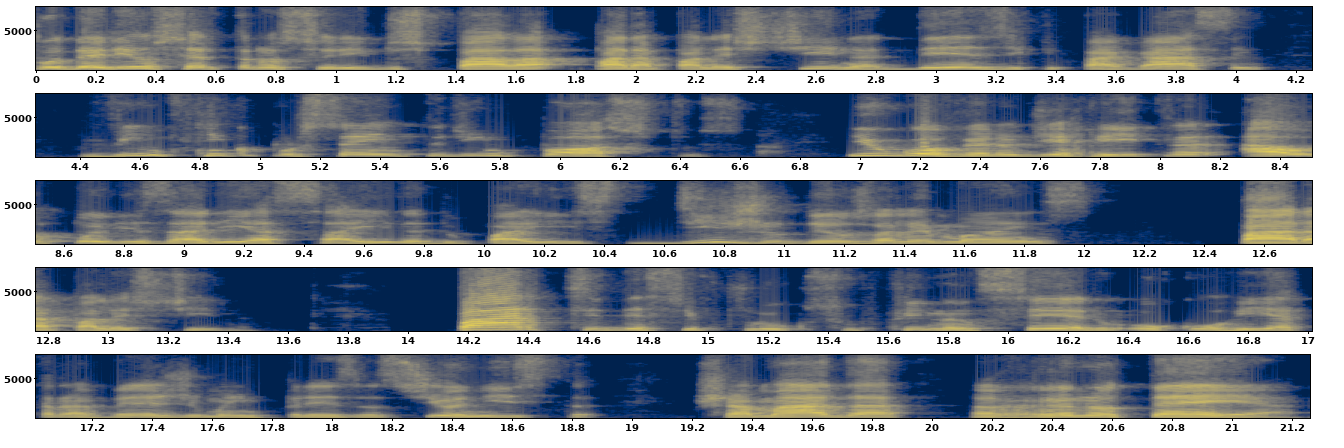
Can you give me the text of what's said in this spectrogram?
poderiam ser transferidos para, para a Palestina desde que pagassem 25% de impostos. E o governo de Hitler autorizaria a saída do país de judeus alemães para a Palestina. Parte desse fluxo financeiro ocorria através de uma empresa sionista chamada Renoteia,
